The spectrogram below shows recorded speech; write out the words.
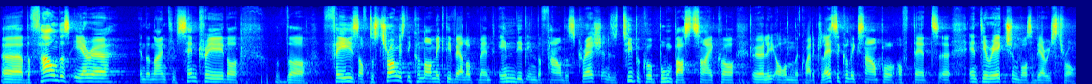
Uh, the founders' era in the 19th century, the, the phase of the strongest economic development ended in the founder's crash and it's a typical boom-bust cycle early on, quite a classical example of that, uh, and the reaction was very strong.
